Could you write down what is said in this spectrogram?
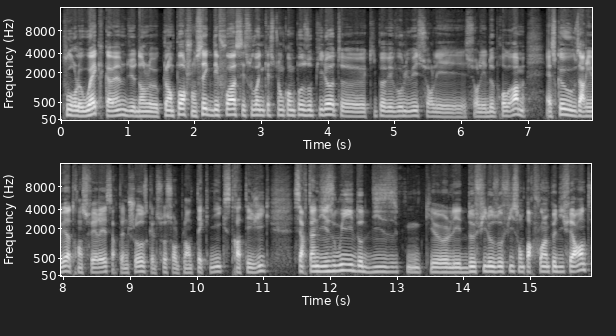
pour le WEC quand même dans le clan Porsche. On sait que des fois c'est souvent une question qu'on pose aux pilotes qui peuvent évoluer sur les, sur les deux programmes. Est-ce que vous arrivez à transférer certaines choses, qu'elles soient sur le plan technique, stratégique? Certains disent oui, d'autres disent que les deux philosophies sont parfois un peu différentes.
